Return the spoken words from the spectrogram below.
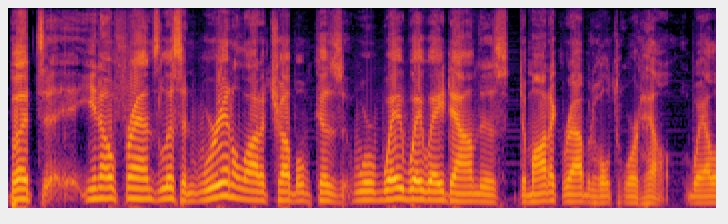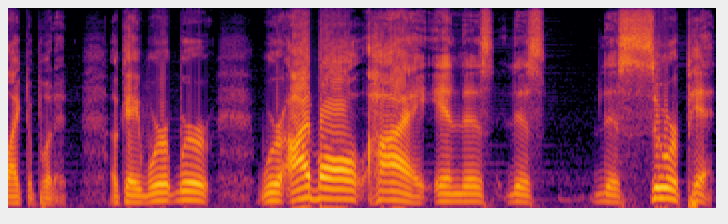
But, uh, you know, friends, listen, we're in a lot of trouble because we're way, way, way down this demonic rabbit hole toward hell, the way I like to put it. Okay, we're, we're, we're eyeball high in this, this, this sewer pit,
